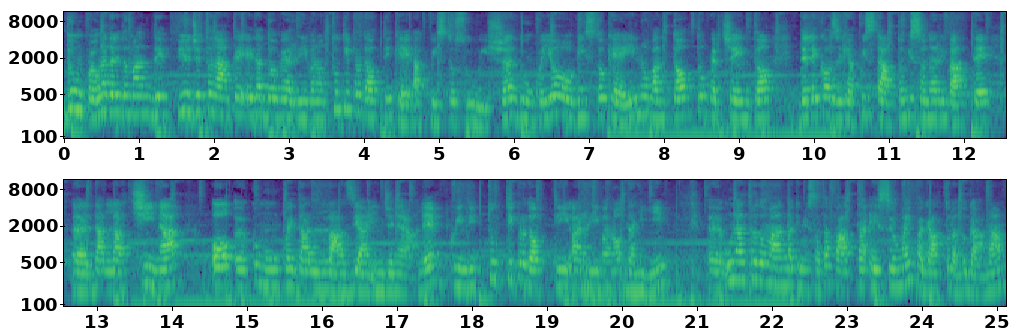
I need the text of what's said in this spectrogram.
Dunque, una delle domande più gettonate è da dove arrivano tutti i prodotti che acquisto su Wish. Dunque, io ho visto che il 98% delle cose che ho acquistato mi sono arrivate eh, dalla Cina o eh, comunque dall'Asia in generale, quindi tutti i prodotti arrivano da lì. Eh, Un'altra domanda che mi è stata fatta è se ho mai pagato la dogana.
